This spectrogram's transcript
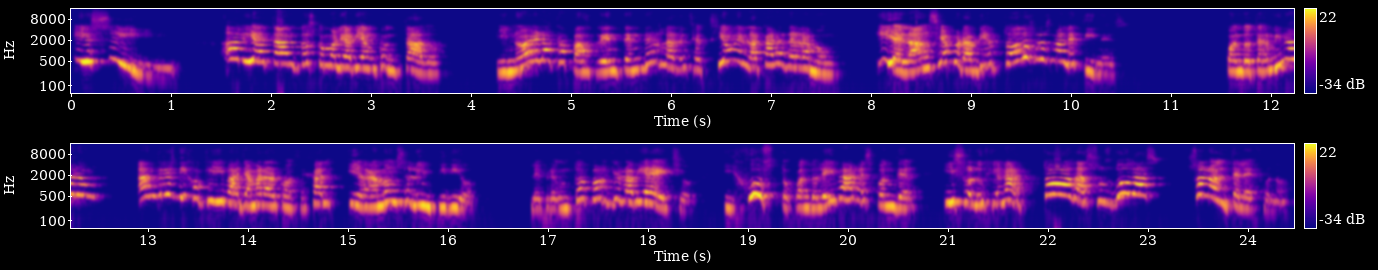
Y sí, había tantos como le habían contado, y no era capaz de entender la decepción en la cara de Ramón y el ansia por abrir todos los maletines. Cuando terminaron, Andrés dijo que iba a llamar al concejal y Ramón se lo impidió. Le preguntó por qué lo había hecho y justo cuando le iba a responder y solucionar todas sus dudas, sonó el teléfono.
